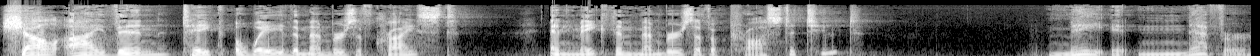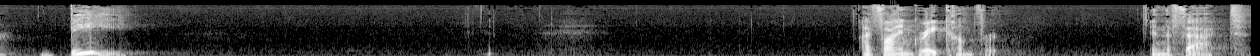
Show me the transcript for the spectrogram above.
Shall I then take away the members of Christ and make them members of a prostitute? May it never be. I find great comfort in the fact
